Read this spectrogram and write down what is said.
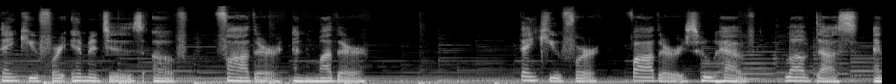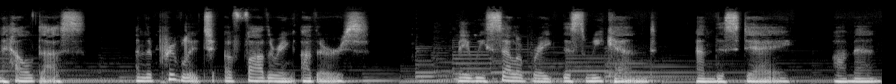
Thank you for images of father and mother. Thank you for fathers who have loved us and held us, and the privilege of fathering others. May we celebrate this weekend and this day. Amen.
